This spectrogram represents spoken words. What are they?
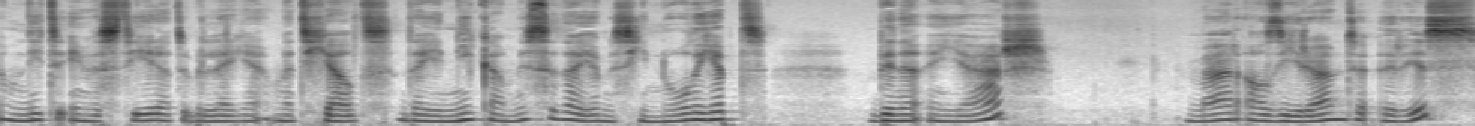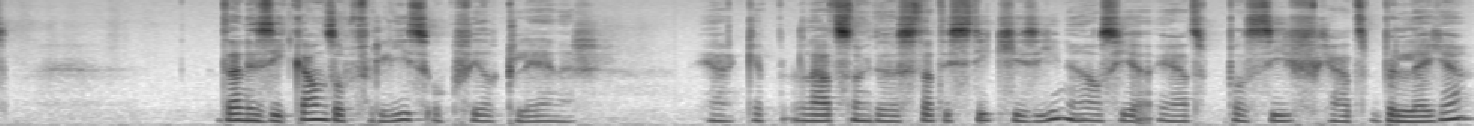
Om niet te investeren, te beleggen met geld dat je niet kan missen, dat je misschien nodig hebt binnen een jaar. Maar als die ruimte er is, dan is die kans op verlies ook veel kleiner. Ja, ik heb laatst nog de statistiek gezien. Hè. Als je het passief gaat beleggen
